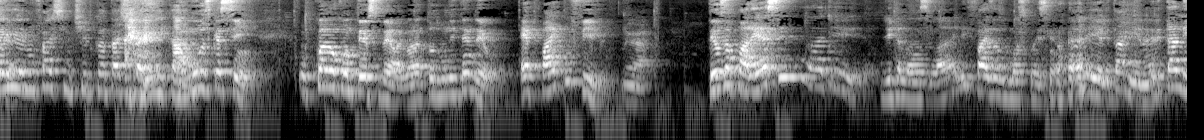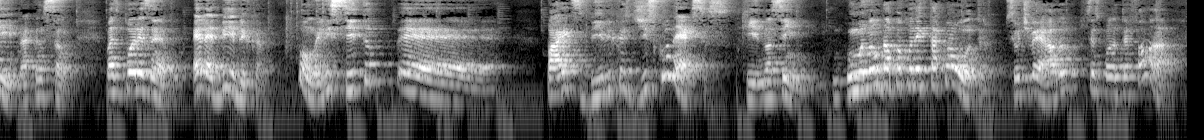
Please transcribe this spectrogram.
música- aí não faz sentido cantar isso daí, A cara. música, assim, o- qual é o contexto dela? Agora todo mundo entendeu. É pai com filho. É. Deus aparece lá de, de relance lá, ele faz algumas coisinhas lá. Ali, ele tá ali, né? Ele tá ali na canção. Mas, por exemplo, ela é bíblica? Bom, ele cita é, partes bíblicas desconexas. Que, assim, uma não dá pra conectar com a outra. Se eu tiver errado, vocês podem até falar.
